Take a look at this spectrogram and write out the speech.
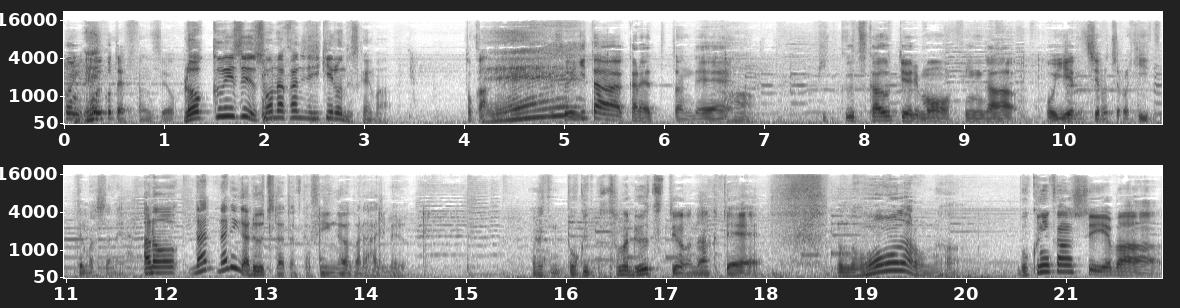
こういうこういうことやってたんですよ。ロックウィズユそんな感じで弾けるんですか今？とか、えー、そういうギターからやってたんで、はあ、ピック使うっていうよりもフィンガーを家でチロチロ弾いてましたね。あのな何がルーツだったんですか？フィンガーから始める。あれ僕そんなルーツっていうのがなくてどうだろうな。僕に関して言えば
